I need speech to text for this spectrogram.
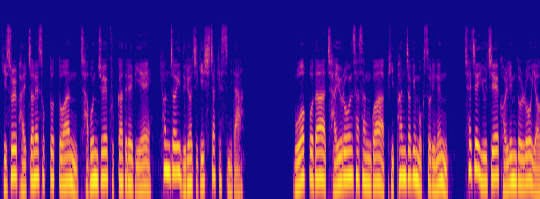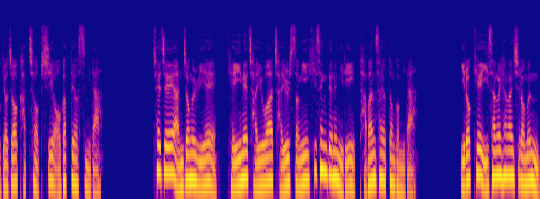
기술 발전의 속도 또한 자본주의 국가들에 비해 현저히 느려지기 시작했습니다. 무엇보다 자유로운 사상과 비판적인 목소리는 체제 유지의 걸림돌로 여겨져 가차없이 억압되었습니다. 체제의 안정을 위해 개인의 자유와 자율성이 희생되는 일이 다반사였던 겁니다. 이렇게 이상을 향한 실험은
